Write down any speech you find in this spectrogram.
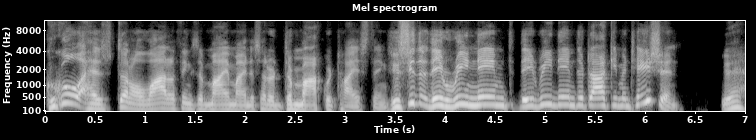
google has done a lot of things in my mind to sort of democratize things you see that they renamed they renamed their documentation Yeah.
